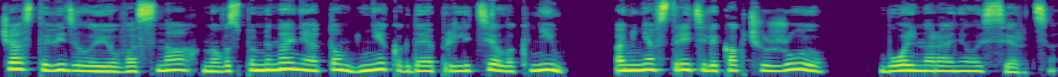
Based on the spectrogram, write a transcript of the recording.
Часто видела ее во снах, но воспоминания о том дне, когда я прилетела к ним, а меня встретили как чужую, больно ранило сердце.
